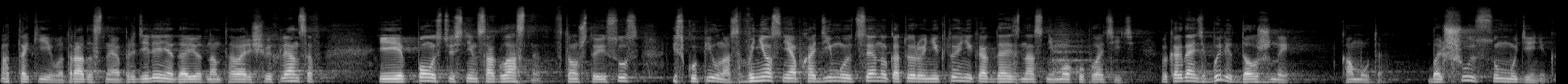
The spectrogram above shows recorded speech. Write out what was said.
Вот такие вот радостные определения дает нам товарищ Вихлянцев – и полностью с ним согласны в том, что Иисус искупил нас, внес необходимую цену, которую никто и никогда из нас не мог уплатить. Вы когда-нибудь были должны кому-то большую сумму денег?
